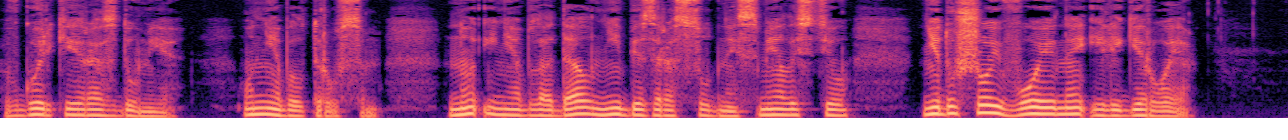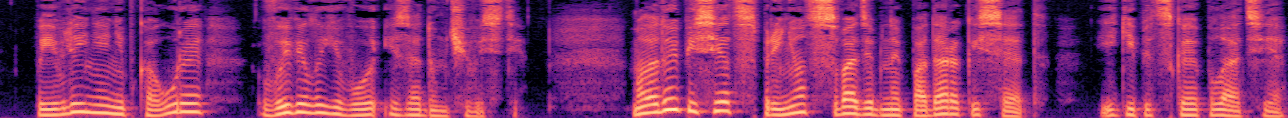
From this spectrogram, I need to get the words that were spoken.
в горькие раздумья. Он не был трусом, но и не обладал ни безрассудной смелостью, ни душой воина или героя. Появление Непкауры вывело его из задумчивости. Молодой писец принес свадебный подарок из сет египетское платье,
